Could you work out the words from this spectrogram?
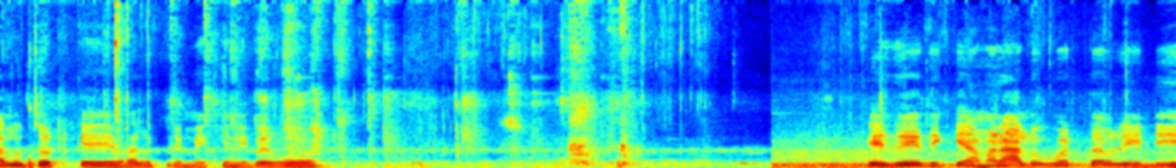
আলু চটকে ভালো করে মেখে নিবে এই যে এদিকে আমার আলু ভর্তাও রেডি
